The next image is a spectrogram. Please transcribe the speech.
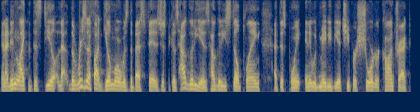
And I didn't like that this deal that the reason I thought Gilmore was the best fit is just because how good he is, how good he's still playing at this point, and it would maybe be a cheaper, shorter contract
